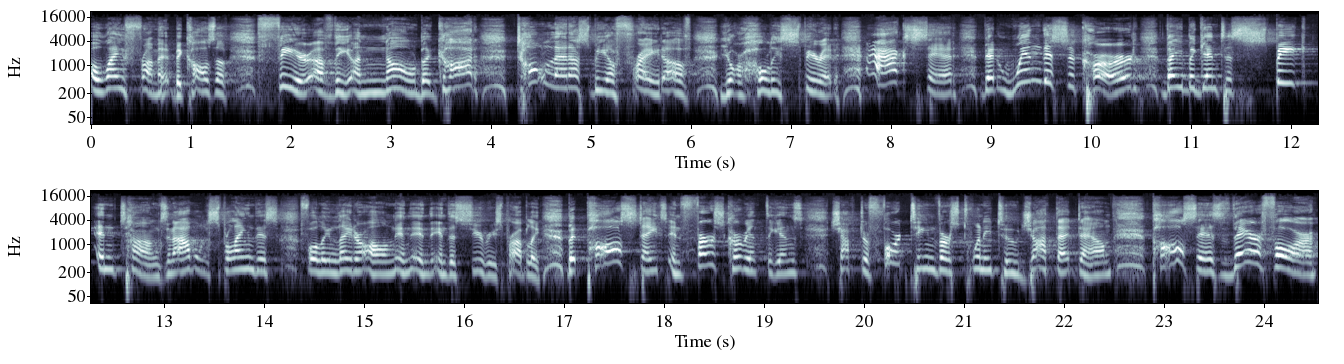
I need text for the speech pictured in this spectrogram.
away from it because of fear of the unknown. But God, don't let us be afraid of your Holy Spirit. Acts said that when this occurred, they began to speak in tongues. And I will explain this fully later on in, in, in the series, probably. But Paul states in 1 Corinthians chapter 14, verse 22, jot that down. Paul says, Therefore,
